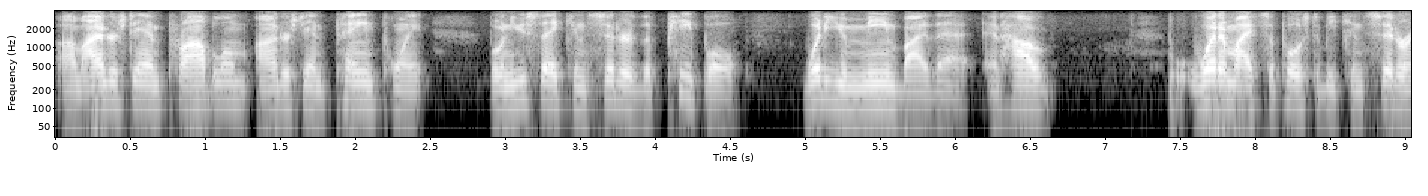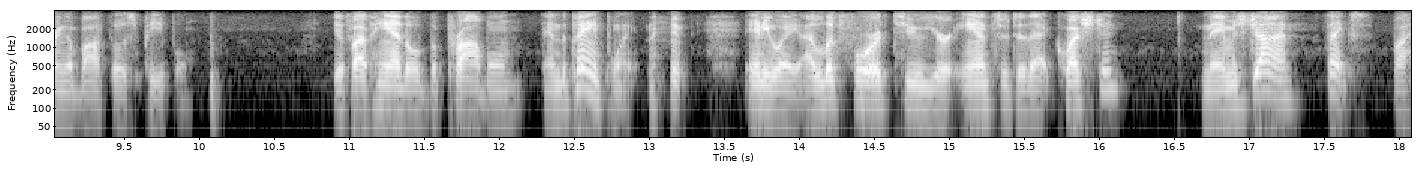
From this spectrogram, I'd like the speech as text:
Um, I understand problem, I understand pain point, but when you say consider the people, what do you mean by that? And how, what am I supposed to be considering about those people if I've handled the problem and the pain point? anyway, I look forward to your answer to that question. Name is John. Thanks. Bye.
